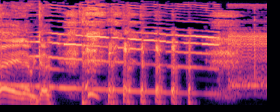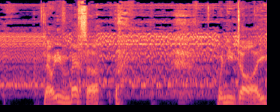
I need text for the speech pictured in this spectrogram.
Hey, there we go. Now, even better, when you die,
